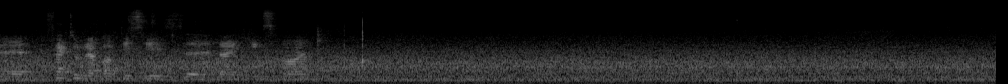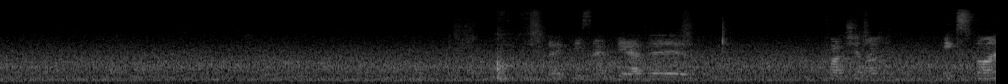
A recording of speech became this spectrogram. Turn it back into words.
uh, factor graph of this is uh, like x1 like this and they have a function of x1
